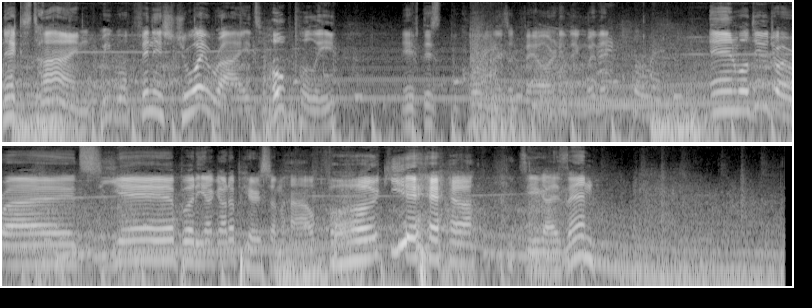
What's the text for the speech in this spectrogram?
Next time, we will finish Joyrides, hopefully, if this recording doesn't fail or anything with it. And we'll do joyrides. Yeah, buddy, I got up here somehow. Fuck yeah. See you guys then.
